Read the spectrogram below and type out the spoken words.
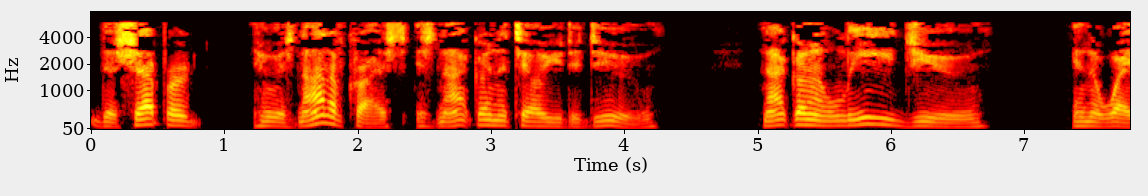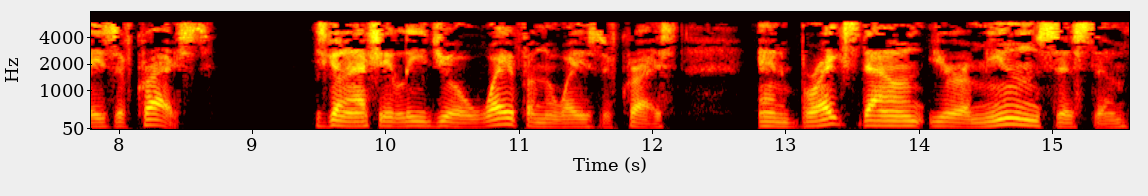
the shepherd who is not of Christ is not going to tell you to do, not going to lead you in the ways of Christ. He's going to actually lead you away from the ways of Christ and breaks down your immune system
